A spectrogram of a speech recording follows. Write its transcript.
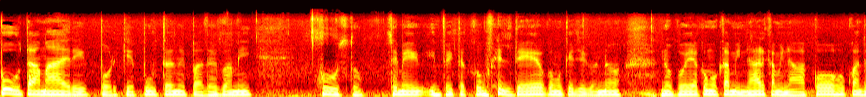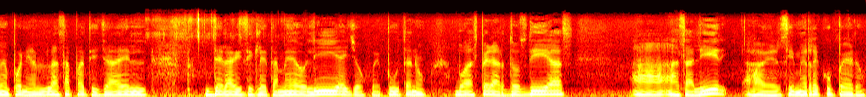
puta madre, ¿por qué putas me pasa eso a mí justo? se me infecta como el dedo, como que llegó, no, no podía como caminar, caminaba cojo, cuando me ponía la zapatilla del, de la bicicleta me dolía y yo fue puta, no, voy a esperar dos días a, salir a ver si me recupero.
